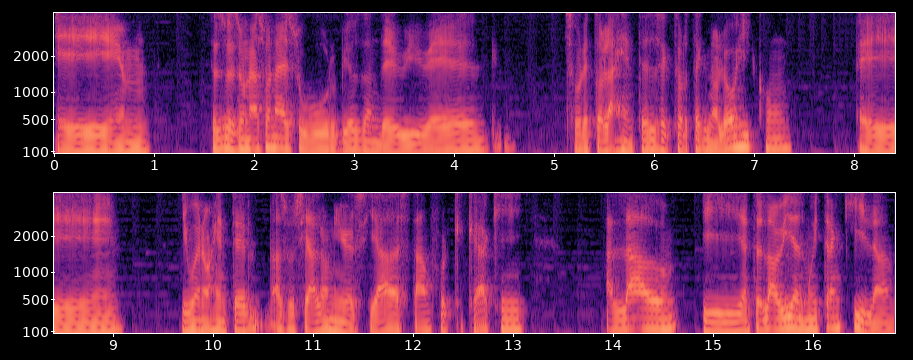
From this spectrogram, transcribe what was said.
Eh, entonces es una zona de suburbios donde vive sobre todo la gente del sector tecnológico eh, y bueno, gente asociada a la universidad, a Stanford, que queda aquí al lado y entonces la vida es muy tranquila.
